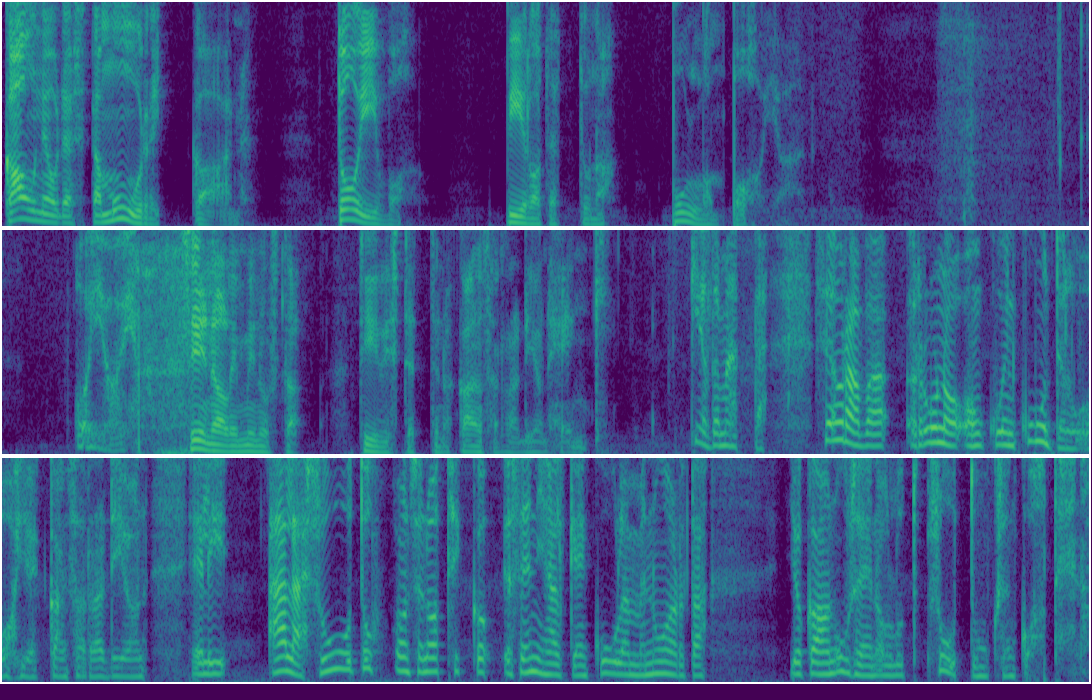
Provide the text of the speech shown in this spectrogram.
kauneudesta muurikkaan, toivo piilotettuna pullon pohjaan. Oi oi. Siinä oli minusta tiivistettynä Kansanradion henki. Kieltämättä. Seuraava runo on kuin kuunteluohje Kansanradioon. Eli Älä suutu on sen otsikko ja sen jälkeen kuulemme nuorta, joka on usein ollut suuttumuksen kohteena.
